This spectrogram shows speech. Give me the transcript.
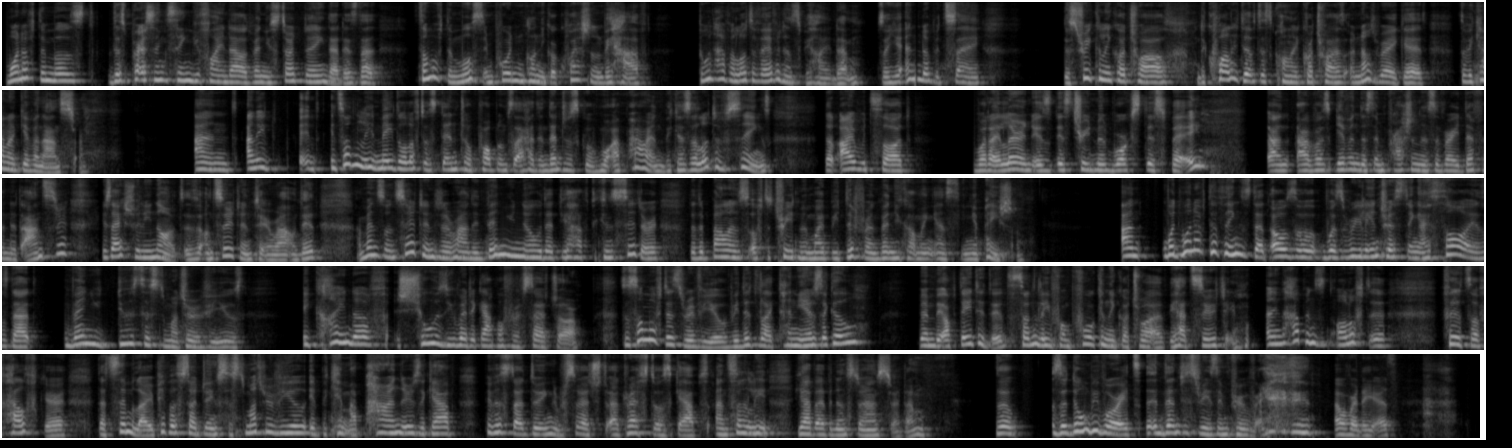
One of the most dispersing things you find out when you start doing that is that some of the most important clinical questions we have don't have a lot of evidence behind them. So you end up with saying, the three clinical trials, the quality of these clinical trials are not very good, so we cannot give an answer. And, and it, it, it, suddenly made all of those dental problems I had in dental school more apparent because a lot of things that I would thought, what I learned is this treatment works this way, and I was given this impression as a very definite answer, is actually not. There's uncertainty around it. And when there's uncertainty around it, then you know that you have to consider that the balance of the treatment might be different when you're coming and seeing a patient. And but one of the things that also was really interesting, I saw, is that when you do systematic reviews, it kind of shows you where the gap of research are. So some of this review we did like 10 years ago. When we updated it, suddenly from four clinical trials, we had 30. And it happens in all of the fields of healthcare that's similar. People start doing systematic review, it became apparent there's a gap, people start doing research to address those gaps, and suddenly you have evidence to answer them. So, so don't be worried, dentistry is improving over the years.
